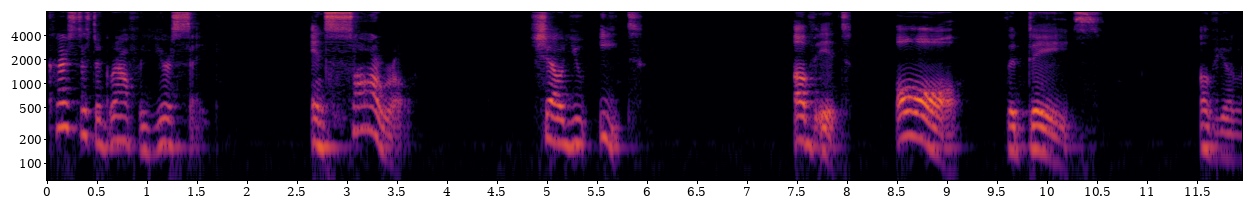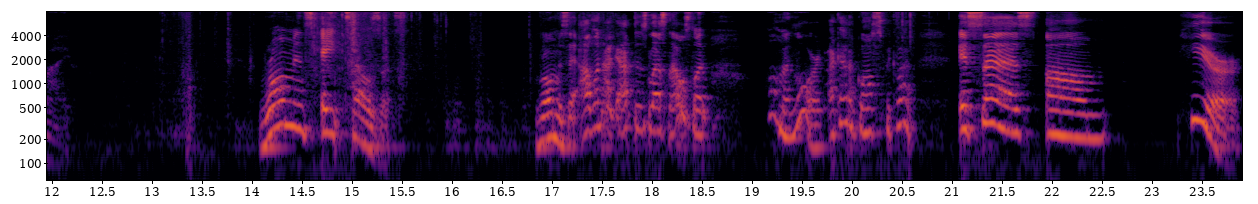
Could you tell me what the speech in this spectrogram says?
Cursed is the ground for your sake. In sorrow shall you eat of it all the days of your life. Romans 8 tells us. Romans 8. When I got this lesson, I was like, oh my Lord, I gotta go and speak life. It says um here,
